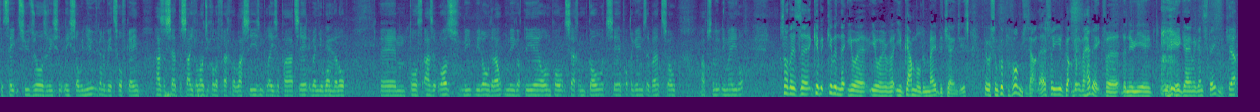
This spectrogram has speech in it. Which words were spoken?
They've taken two draws recently, so we knew it was going to be a tough game. As I said, the psychological effect of last season plays a part, certainly when you're 1-0 yeah. up. Um, but as it was, we, we rolled it out and we got the uh, all-important second goal, which uh, put the game to bed, so absolutely made up. So there's uh, given that you were you were uh, you've gambled and made the changes, there were some good performances out there. So you've got a bit of a headache for the new year new year game against Stevenage. Yeah,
